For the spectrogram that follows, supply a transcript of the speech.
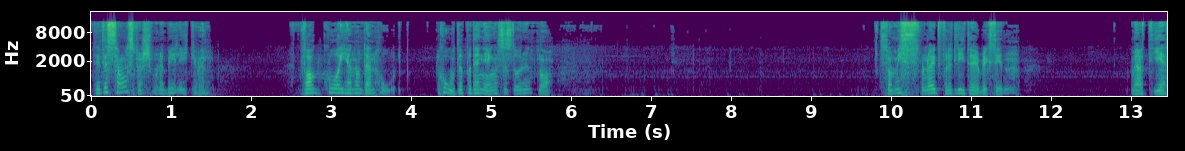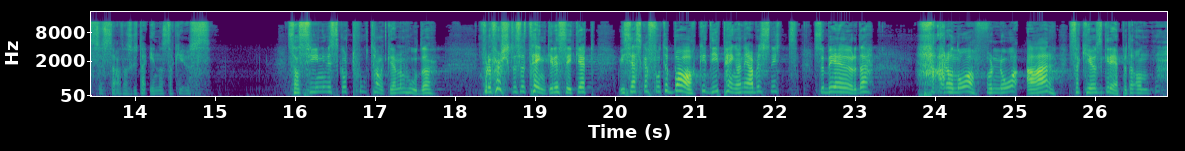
Det interessante spørsmålet blir likevel hva går gjennom den ho hodet på den gjengen som står rundt nå? Som var misfornøyd for et lite øyeblikk siden med at Jesus sa at han skulle ta inn Sakkeus. Sannsynligvis går to tanker gjennom hodet. For det første så tenker de sikkert hvis jeg skal få tilbake de pengene jeg har blitt snytt, så bør jeg gjøre det her og nå, for nå er Sakkeus grepet av ånden.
